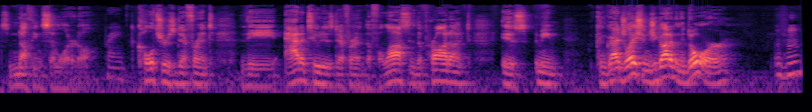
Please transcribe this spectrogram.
it's nothing similar at all. Right. Culture is different. The attitude is different. The philosophy, the product is, I mean, congratulations, you got him in the door, mm-hmm.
